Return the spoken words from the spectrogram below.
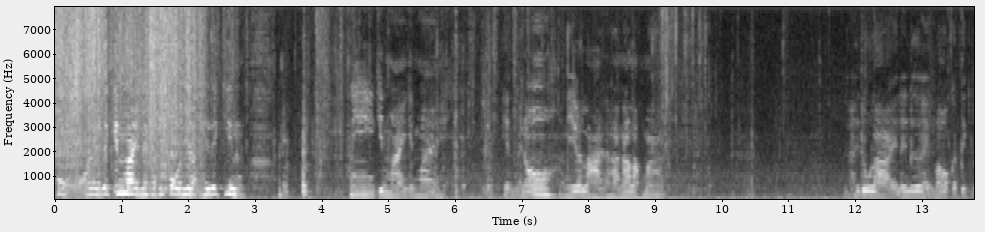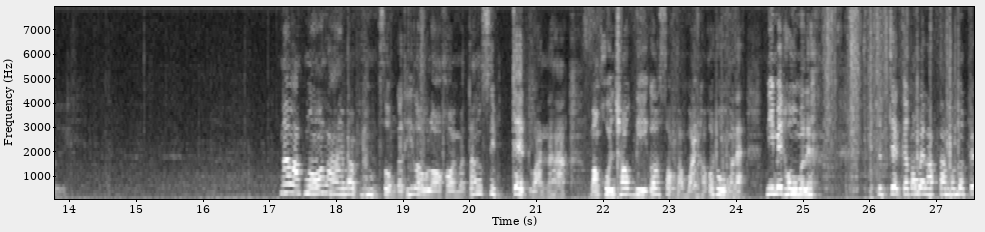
โอ้ยได้กินใหม่เลยค่ะทุกคนอยากให้ได้กิน นี่กินใหม่กินใหม่ เห็นไหมเนาะอันนี้เป็นลายนะคะ น่ารักมากเดี๋ยวให้ดูลายเรื่อยๆ รอบกระติกเลย น่ารักเนาะลายแบบสมกับที่เรารอคอยมาตั้งสิบเจ็ดวันนะคะ บางคนโชคดีก็สองสามวันเขาก็โทรมาแล้ว นี่ไม่โทรมาเลยสิบเจ็ดก็ต้องไปรับตามกำหนดเป๊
